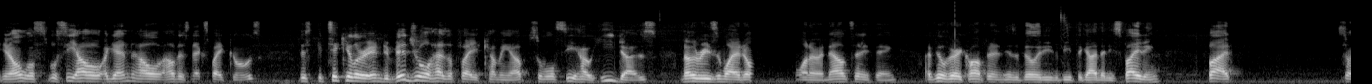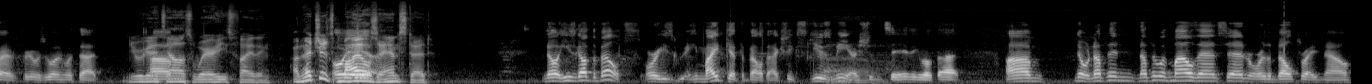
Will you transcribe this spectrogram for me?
You know, we'll we'll see how again how how this next fight goes. This particular individual has a fight coming up, so we'll see how he does. Another reason why I don't want to announce anything. I feel very confident in his ability to beat the guy that he's fighting, but sorry, I forget where I was going with that. you were gonna tell Um, us where he's fighting. I bet you it's Oh, Miles yeah. Anstead. No, he's got the belt, or he's he might get the belt. Actually, excuse me, I shouldn't say anything about that. Um, no, nothing, nothing with Miles Anstead or the belt right now.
